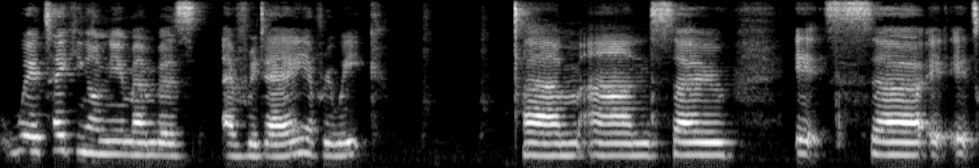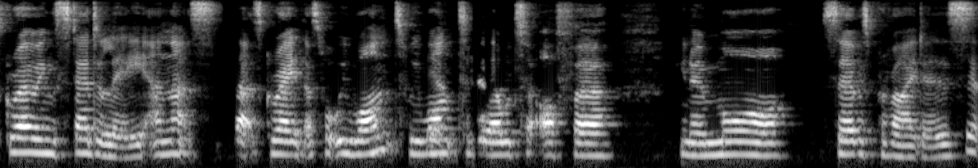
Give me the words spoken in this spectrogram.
we're taking on new members every day, every week, um, and so it's uh, it, it's growing steadily, and that's that's great. That's what we want. We want to be able to offer you know more service providers Yeah.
